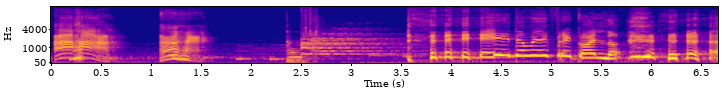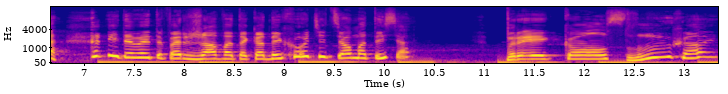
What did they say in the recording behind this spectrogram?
Ага! Ага. Диви, як прикольно. І диви, тепер жаба така не хоче цьоматися. Прикол, слухай.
